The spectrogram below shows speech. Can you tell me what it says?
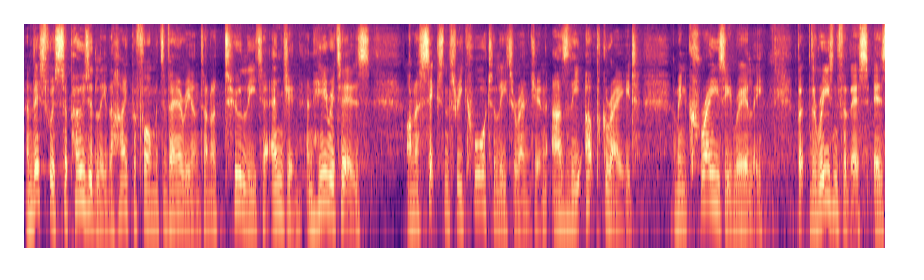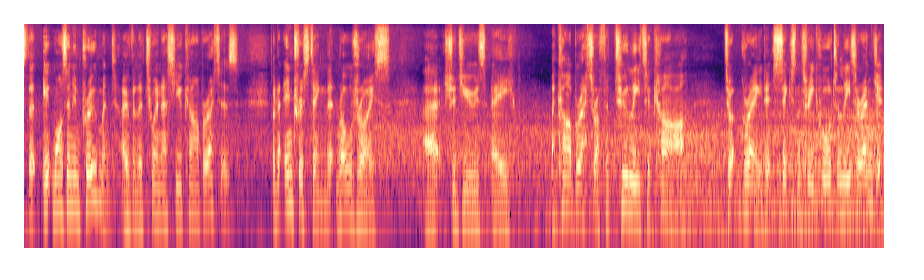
And this was supposedly the high performance variant on a two litre engine. And here it is on a six and three quarter litre engine as the upgrade. I mean, crazy, really. But the reason for this is that it was an improvement over the twin SU carburettors. But interesting that Rolls Royce uh, should use a, a carburettor off a two litre car to upgrade its six and three quarter litre engine.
